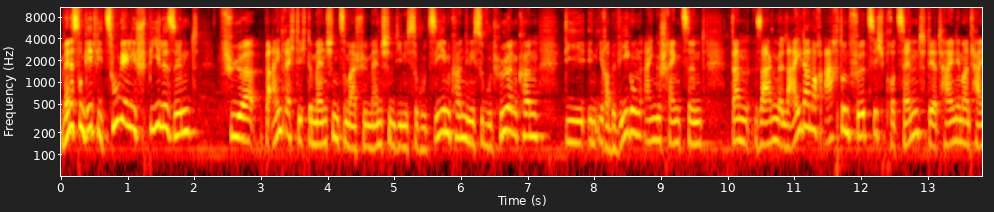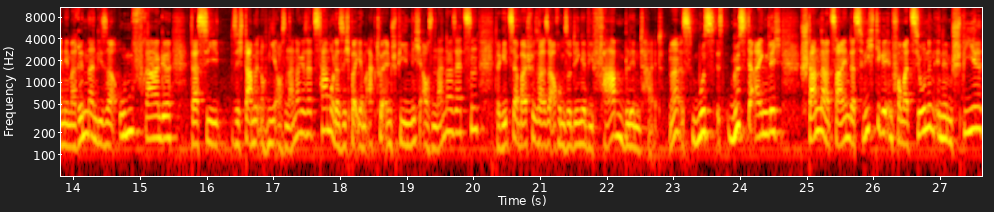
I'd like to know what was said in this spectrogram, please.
Wenn es darum geht, wie zugänglich Spiele sind, für beeinträchtigte Menschen, zum Beispiel Menschen, die nicht so gut sehen können, die nicht so gut hören können, die in ihrer Bewegung eingeschränkt sind, dann sagen wir leider noch 48 Prozent der Teilnehmer und Teilnehmerinnen an dieser Umfrage, dass sie sich damit noch nie auseinandergesetzt haben oder sich bei ihrem aktuellen Spiel nicht auseinandersetzen. Da geht es ja beispielsweise auch um so Dinge wie Farbenblindheit. Ne? Es, muss, es müsste eigentlich Standard sein, dass wichtige Informationen in einem Spiel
